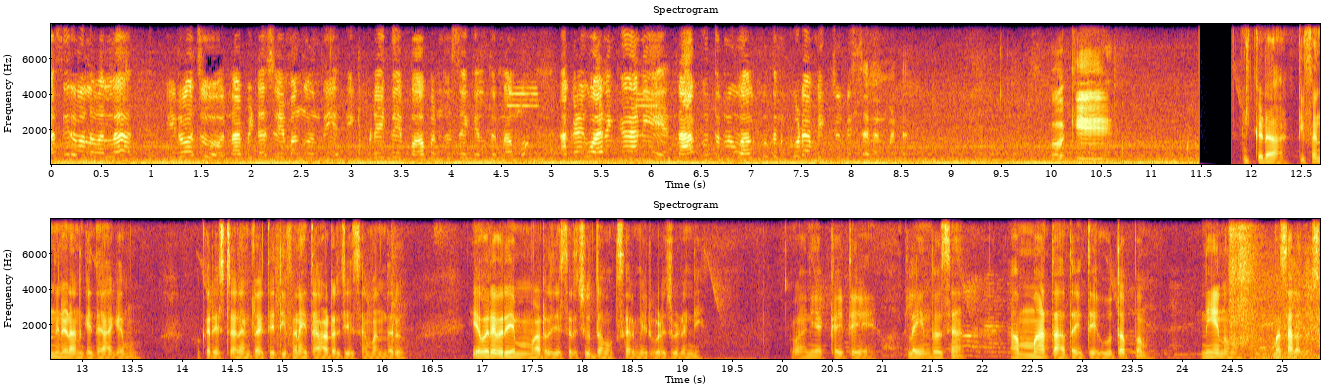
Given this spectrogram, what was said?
ఆశీర్వాదం వల్ల ఈ రోజు నా బిడ్డ క్షేమంగా ఉంది. ఇప్పుడైతే పాపను చూసేకి వెళ్తున్నాము. అక్కడికి వానికి కానీ నా కూతురు వాళ్ళ కూతురు కూడా మీకు చూపిస్తాను అనమాట ఓకే. ఇక్కడ టిఫిన్ తినడానికి అయితే ఆగాము. ఒక రెస్టారెంట్లో అయితే టిఫిన్ అయితే ఆర్డర్ చేసాము అందరూ. ఎవరెవరు ఏం ఆర్డర్ చేస్తారో చూద్దాం ఒకసారి మీరు కూడా చూడండి. వాణి అక్క అయితే ప్లెయిన్ దోశ అమ్మ తాత అయితే ఊతప్పం నేను మసాలా దోశ.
